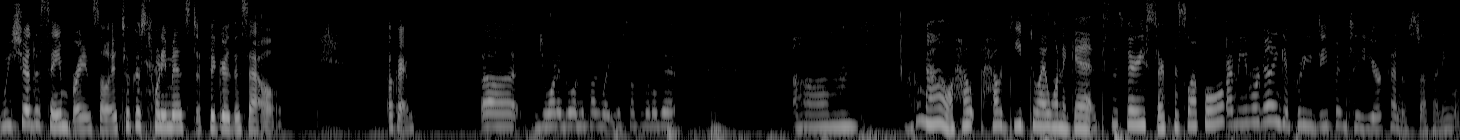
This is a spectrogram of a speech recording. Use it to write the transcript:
We share the same brain, so it took us 20 minutes to figure this out. Okay. Uh, do you want to go in and talk about yourself a little bit? Um, I don't know how how deep do I want to get. This is very surface level. I mean, we're gonna get pretty deep into your kind of stuff anyway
